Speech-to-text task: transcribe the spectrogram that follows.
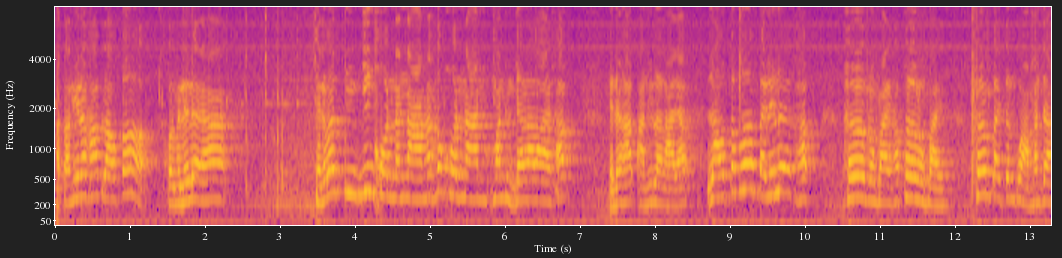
อะตอนนี้นะครับเราก็คนไปเรื่อยๆนะฮะเห็นไหมว่ายิ่งคนนานๆครับต้องคนนานมันถึงจะละลายครับ เห็นนะครับ อันนี้ละลายแล้ว เราก็เพิ่มไปเรื่อยๆครับ เพิ่มลงไปครับ เพิ่มลงไป เพิ่มไปจนกว่ามันจะ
